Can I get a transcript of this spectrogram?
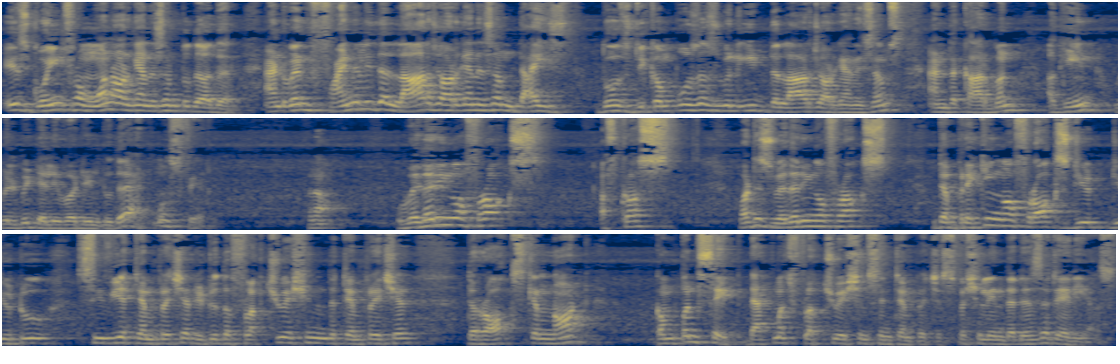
is going from one organism to the other. And when finally the large organism dies, those decomposers will eat the large organisms and the carbon again will be delivered into the atmosphere. Now, weathering of rocks. Of course, what is weathering of rocks? The breaking of rocks due, due to severe temperature, due to the fluctuation in the temperature, the rocks cannot compensate that much fluctuations in temperature, especially in the desert areas.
